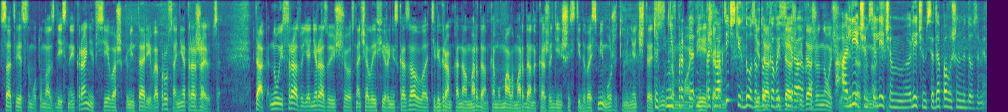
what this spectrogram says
Соответственно, вот у нас здесь на экране все ваши комментарии и вопросы, они отражаются. Так, ну и сразу, я ни разу еще с начала эфира не сказал, телеграм-канал Мардан. Кому мало Мардана каждый день с 6 до 8, можете меня читать То есть утром, не в, пропи- вечером. не в профилактических дозах и только даже, в эфирах, и даже, и даже ночью. а и лечимся, ночью. лечим, лечимся, да, повышенными дозами.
